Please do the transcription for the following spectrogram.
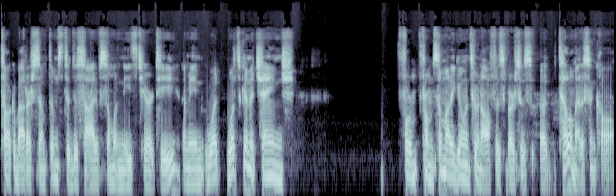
talk about our symptoms to decide if someone needs TRT? I mean, what what's going to change from from somebody going to an office versus a telemedicine call?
